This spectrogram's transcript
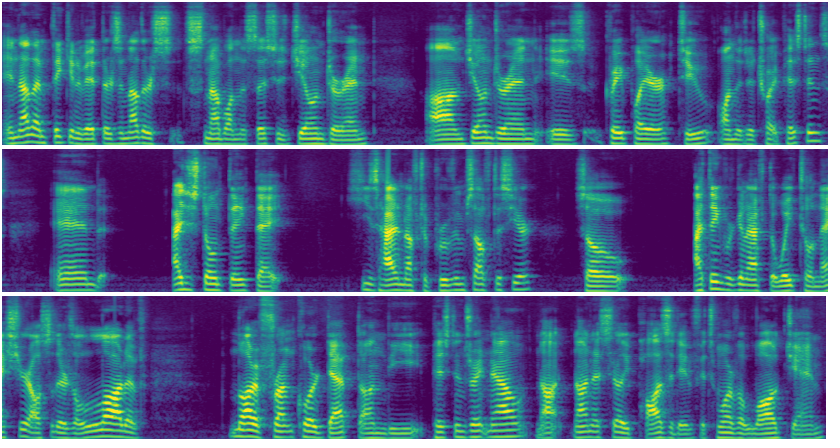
and now that I'm thinking of it, there's another snub on this list is Jalen Duren. Um, Jalen Duren is a great player too on the Detroit Pistons, and I just don't think that he's had enough to prove himself this year. So I think we're gonna have to wait till next year. Also, there's a lot of lot of front court depth on the Pistons right now. Not not necessarily positive. It's more of a log jam.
